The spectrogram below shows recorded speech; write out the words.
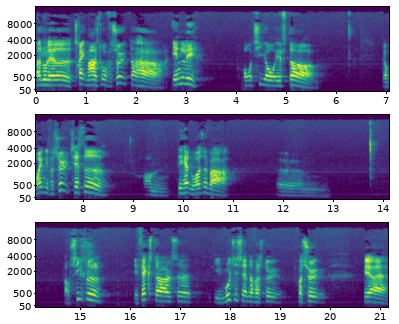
Der er nu lavet tre meget store forsøg, der har endelig over 10 år efter det oprindelige forsøg testet, om det her nu også var øh, plausibel effektstørrelse i multicenterforsøg. Forsøg. Her er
